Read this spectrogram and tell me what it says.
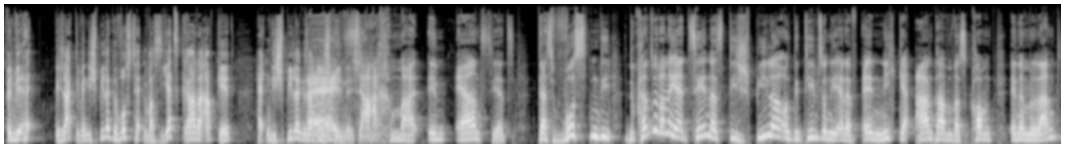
wenn wir, ich sag dir, wenn die Spieler gewusst hätten, was jetzt gerade abgeht, hätten die Spieler gesagt, wir spielen Ey, nicht. Sag mal im Ernst jetzt. Das wussten die. Du kannst mir doch nicht erzählen, dass die Spieler und die Teams und die NFL nicht geahnt haben, was kommt in einem Land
